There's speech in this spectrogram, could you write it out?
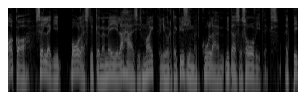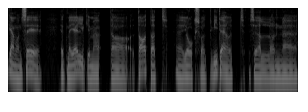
aga sellegipoolest ütleme, me ei lähe siis Michaeli juurde küsima, et kuule, mida sa soovid, eks, et pigem on see, et me jälgime ta datat äh, jooksvalt, videot, seal on äh,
